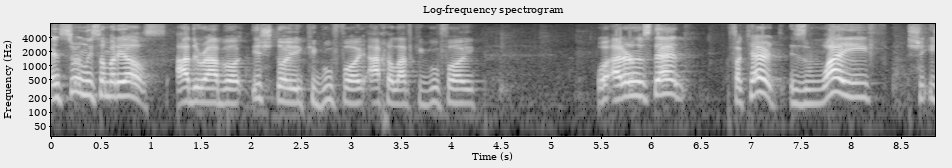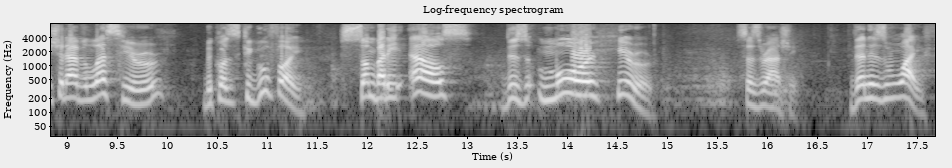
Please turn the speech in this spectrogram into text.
and certainly somebody else. Adirabba, ishtoy, kigufoy, achalav kigufoy. Well, I don't understand. Fakert, his wife, sh- he should have less hirur because it's kigufay. Somebody else, there's more hirur, says Rashi, than his wife.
